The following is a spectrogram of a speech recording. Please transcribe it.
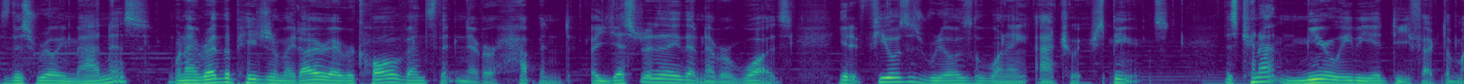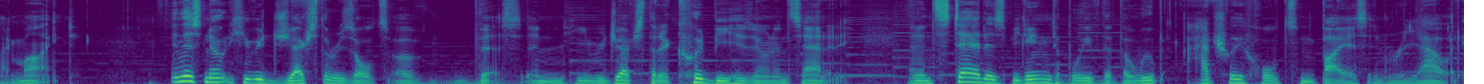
Is this really madness? When I read the pages of my diary, I recall events that never happened, a yesterday that never was, yet it feels as real as the one I actually experienced. This cannot merely be a defect of my mind. In this note, he rejects the results of this, and he rejects that it could be his own insanity, and instead is beginning to believe that the loop actually holds some bias in reality.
